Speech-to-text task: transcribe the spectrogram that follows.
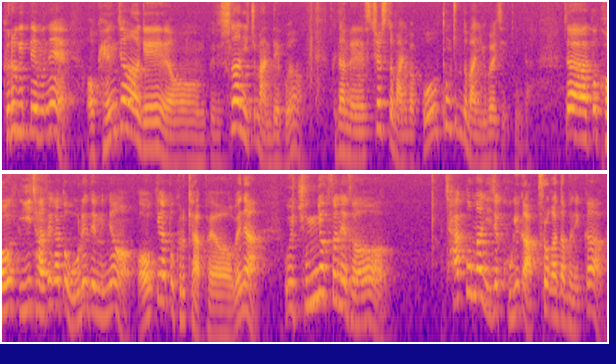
그렇기 때문에 어, 굉장하게 어, 순환이 좀 안 되고요. 그 다음에 스트레스도 많이 받고 통증도 많이 유발됩니다. 자, 또 이 자세가 또 오래되면요. 어깨가 또 그렇게 아파요. 왜냐? 우리 중력선에서 자꾸만 이제 고개가 앞으로 가다 보니까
